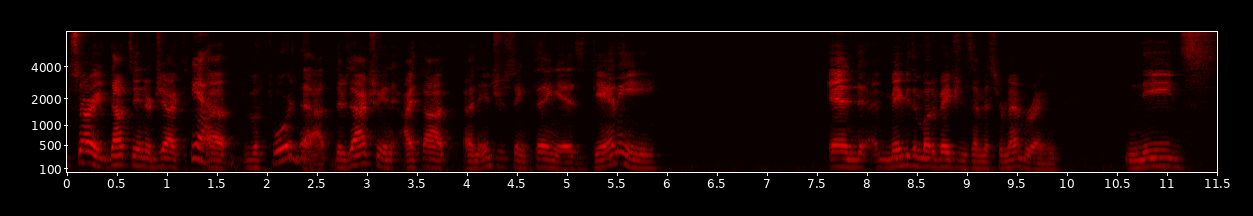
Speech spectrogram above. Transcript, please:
sorry not to interject. Yeah. Uh, before that, there's actually an, I thought an interesting thing is Danny, and maybe the motivations I'm misremembering, needs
